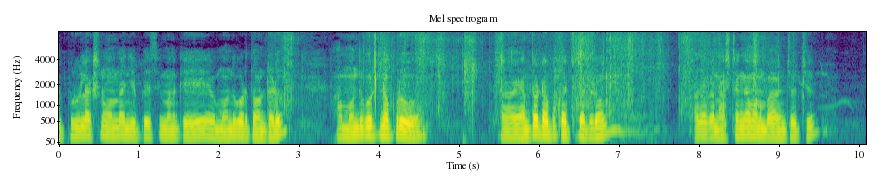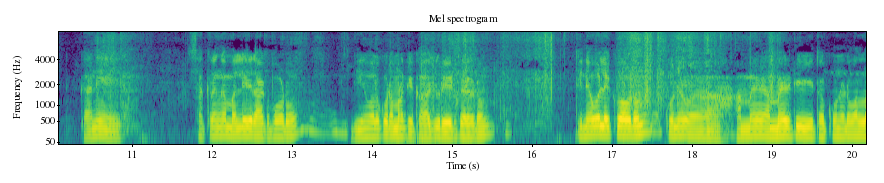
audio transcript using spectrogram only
ఈ పురుగు లక్షణం ఉందని చెప్పేసి మనకి మందు కొడుతూ ఉంటాడు. ఆ మందు కొట్టినప్పుడు ఎంతో డబ్బు ఖర్చు పెట్టడం అదొక నష్టంగా మనం భావించవచ్చు. కానీ సక్రంగా మళ్ళీ రాకపోవడం దీనివల్ల కూడా మనకి కాజు రేటు పెరగడం తినేవాళ్ళు ఎక్కువ అవడం కొనే అమ్మే అమ్మేటి తక్కువ ఉండడం వల్ల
